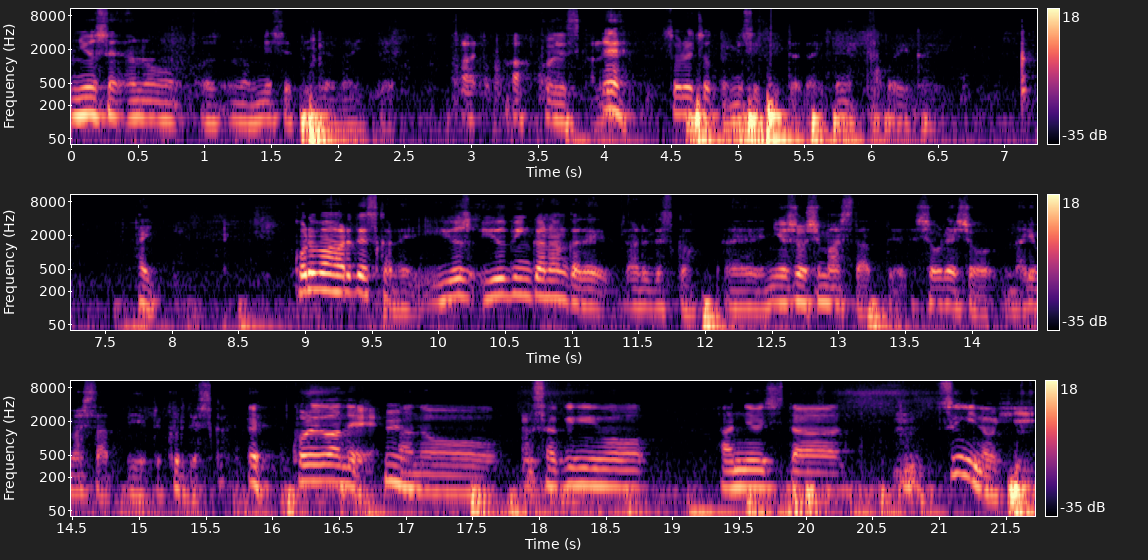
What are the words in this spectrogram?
入選あの見せていただいて、ああこれですかね。ね、それちょっと見せていただいてね、こういう感じ。はい。これはあれですかね、郵郵便かなんかで、あれですか、えー入賞しましたって、奨励賞になりましたって言ってくるですか。えこれはね、うん。あの作品を搬入した次の日、ね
